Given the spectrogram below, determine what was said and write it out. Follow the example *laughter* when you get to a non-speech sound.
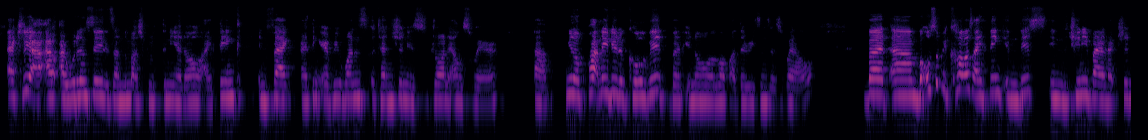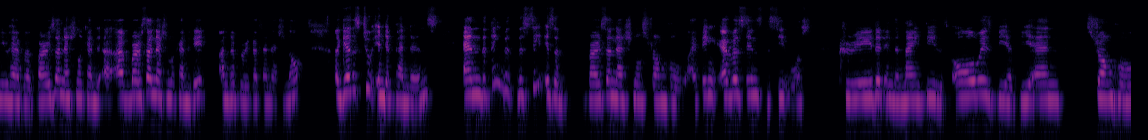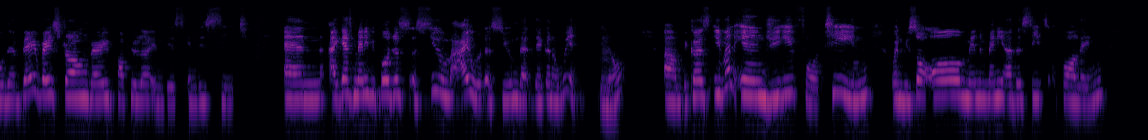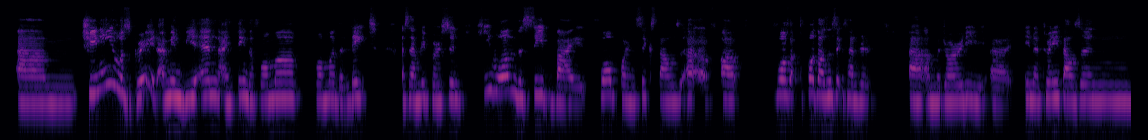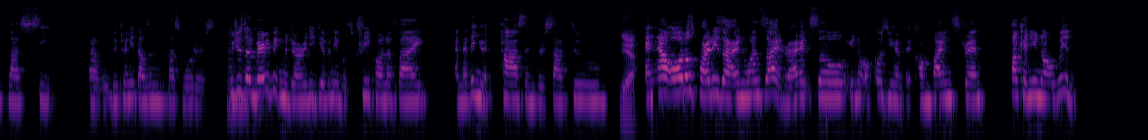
Actually, I, I wouldn't say it's under much scrutiny at all. I think, in fact, I think everyone's attention is drawn elsewhere. Uh, you know, partly due to COVID, but you know, a lot of other reasons as well. But um, but also because I think in this in the Chini by-election, you have a Barisan Nasional candidate, a Barisan Nasional candidate under Perikatan Nasional against two independents. And the thing that the seat is a Barisan Nasional stronghold. I think ever since the seat was created in the 90s. It's always be a BN stronghold. They're very, very strong, very popular in this in this seat. And I guess many people just assume, I would assume that they're gonna win, you mm. know? Um, because even in GE14, when we saw all many, many other seats falling, um, Chini was great. I mean, BN, I think the former, former, the late assembly person, he won the seat by 4.6 thousand, uh, uh, 4,600 uh, a majority uh, in a 20,000 plus seat uh, with 20,000 plus voters, mm-hmm. which is a mm-hmm. very big majority given it was three corner fight. And I think you had PAS and Bersatu. Yeah. And now all those parties are in one side, right? So, you know, of course, you have that combined strength. How can you not win?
